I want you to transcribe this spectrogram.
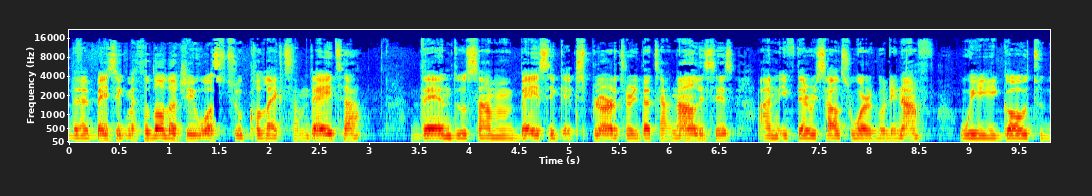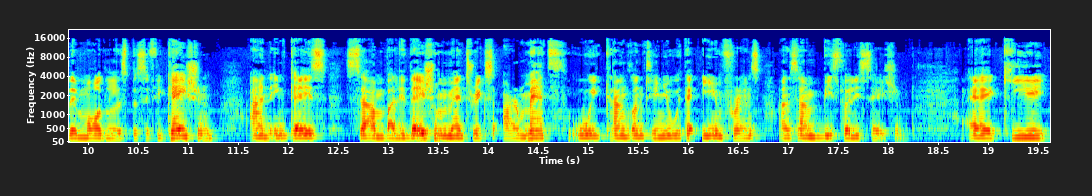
the basic methodology was to collect some data, then do some basic exploratory data analysis, and if the results were good enough, we go to the model specification, and in case some validation metrics are met, we can continue with the inference and some visualization. A key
